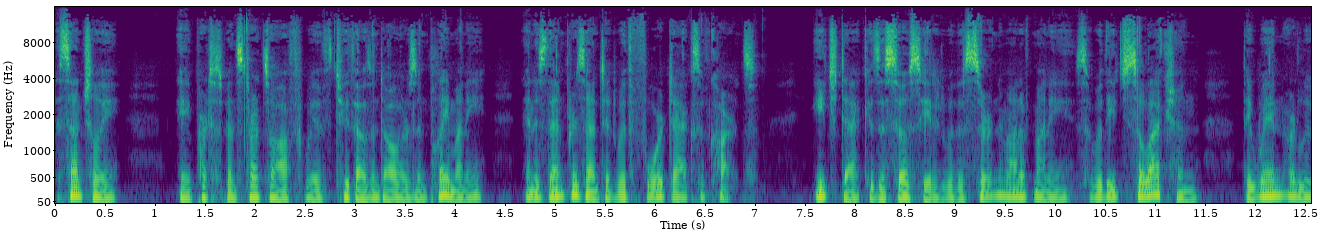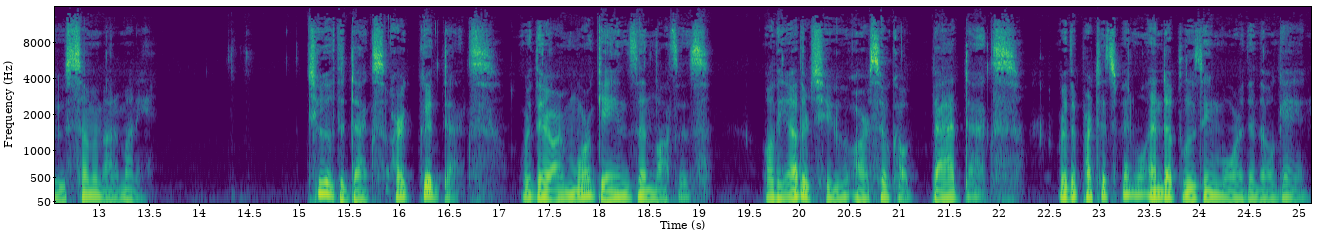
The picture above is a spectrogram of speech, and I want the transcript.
Essentially, a participant starts off with $2,000 in play money and is then presented with four decks of cards. Each deck is associated with a certain amount of money, so with each selection, they win or lose some amount of money. Two of the decks are good decks, where there are more gains than losses, while the other two are so called bad decks, where the participant will end up losing more than they'll gain.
